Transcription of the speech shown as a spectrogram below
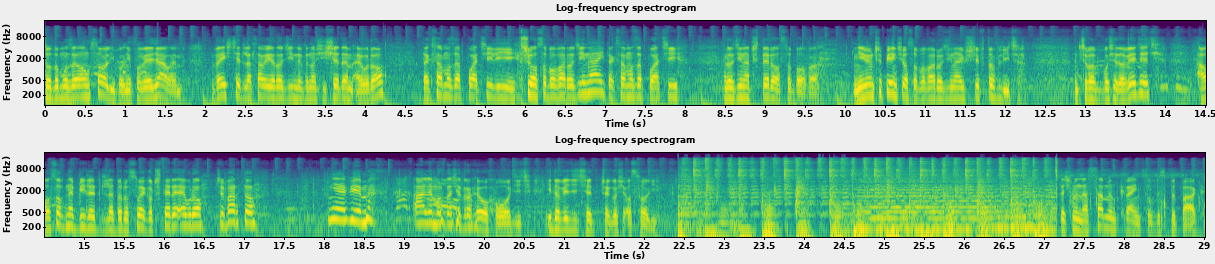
Co do Muzeum Soli, bo nie powiedziałem. Wejście dla całej rodziny wynosi 7 euro. Tak samo zapłacili trzyosobowa rodzina i tak samo zapłaci rodzina czteroosobowa. Nie wiem, czy pięcioosobowa rodzina już się w to wlicza. Trzeba by było się dowiedzieć. A osobny bilet dla dorosłego 4 euro. Czy warto? Nie wiem, ale można się trochę ochłodzić i dowiedzieć się czegoś o soli. Jesteśmy na samym krańcu wyspy Pak,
